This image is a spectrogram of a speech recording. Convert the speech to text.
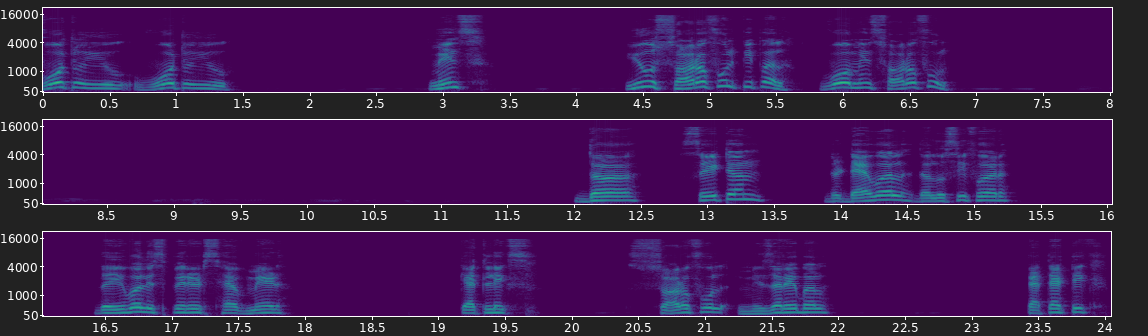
woe to you, woe to you. Means, you sorrowful people. Woe means sorrowful. The Satan, the devil, the Lucifer, the evil spirits have made Catholics sorrowful, miserable, pathetic,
